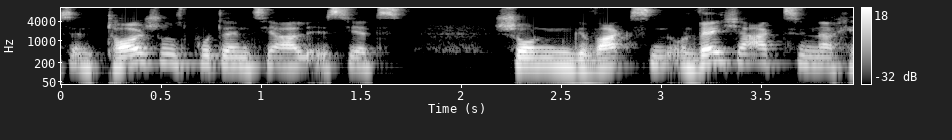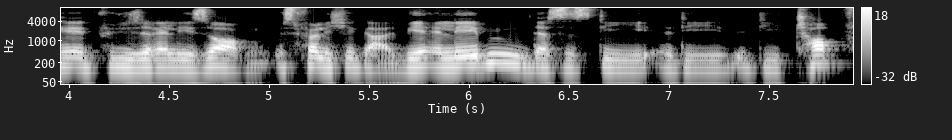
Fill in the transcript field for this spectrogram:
das Enttäuschungspotenzial ist jetzt schon gewachsen. Und welche Aktien nachher für diese Rallye sorgen, ist völlig egal. Wir erleben, dass es die, die, die Top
